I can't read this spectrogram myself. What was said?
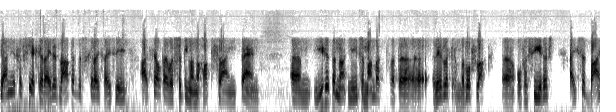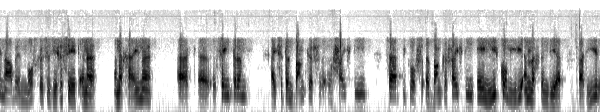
Ja, nee, verseker, hy het dit later beskryf. Hy sê I felt I was sitting on a hot frying pan. Ehm um, hier het 'n mense man wat wat 'n uh, redelike middelvlak uh, offisier is. Hy sit baie naby in Moskou soos jy gesê het in 'n in 'n geheime uh, uh sentrum. Hy sit in banker 15, Serpikov uh, banker 15 en hier kom hierdie inligting deur dat hier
